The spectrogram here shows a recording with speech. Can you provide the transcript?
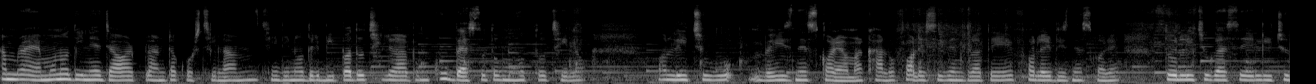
আমরা এমনও দিনে যাওয়ার প্ল্যানটা করছিলাম। সেদিন ওদের বিপদও ছিল এবং খুব ব্যস্তত মুহূর্ত ছিল। লিচু বিজনেস করে আমার খালো। ফলের সিজনগুলোতে ফলের বিজনেস করে। তো লিচু গাছে লিচু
